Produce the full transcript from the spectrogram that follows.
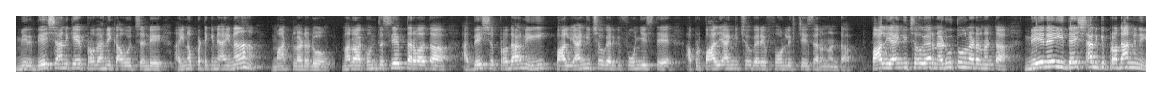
మీరు దేశానికే ప్రధాని కావచ్చండి. అయినప్పటికీ ఆయన మాట్లాడడు. మరి కొంతసేపు తర్వాత ఆ దేశ ప్రధాని పాల్ యాంగిచో గారికి ఫోన్ చేస్తే అప్పుడు పాల్ యాంగిచో గారే ఫోన్ లిఫ్ట్ చేశారనంట. పాల్ యాంగిచో గారిని అడుగుతూ ఉన్నాడనంట నేనే ఈ దేశానికి ప్రధానిని.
